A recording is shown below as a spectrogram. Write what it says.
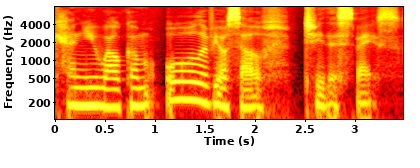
Can you welcome all of yourself to this space?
